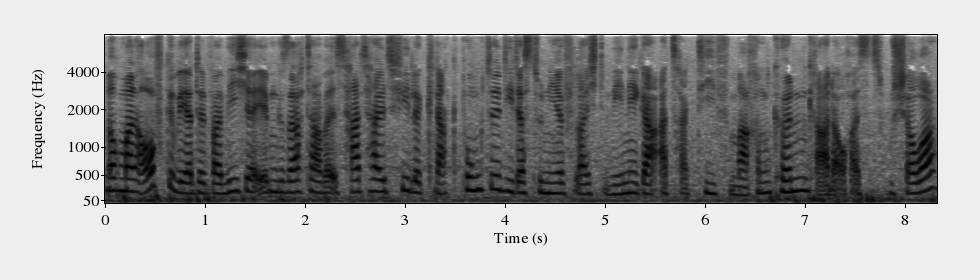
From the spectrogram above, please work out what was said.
nochmal aufgewertet, weil wie ich ja eben gesagt habe, es hat halt viele Knackpunkte, die das Turnier vielleicht weniger attraktiv machen können, gerade auch als Zuschauer.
